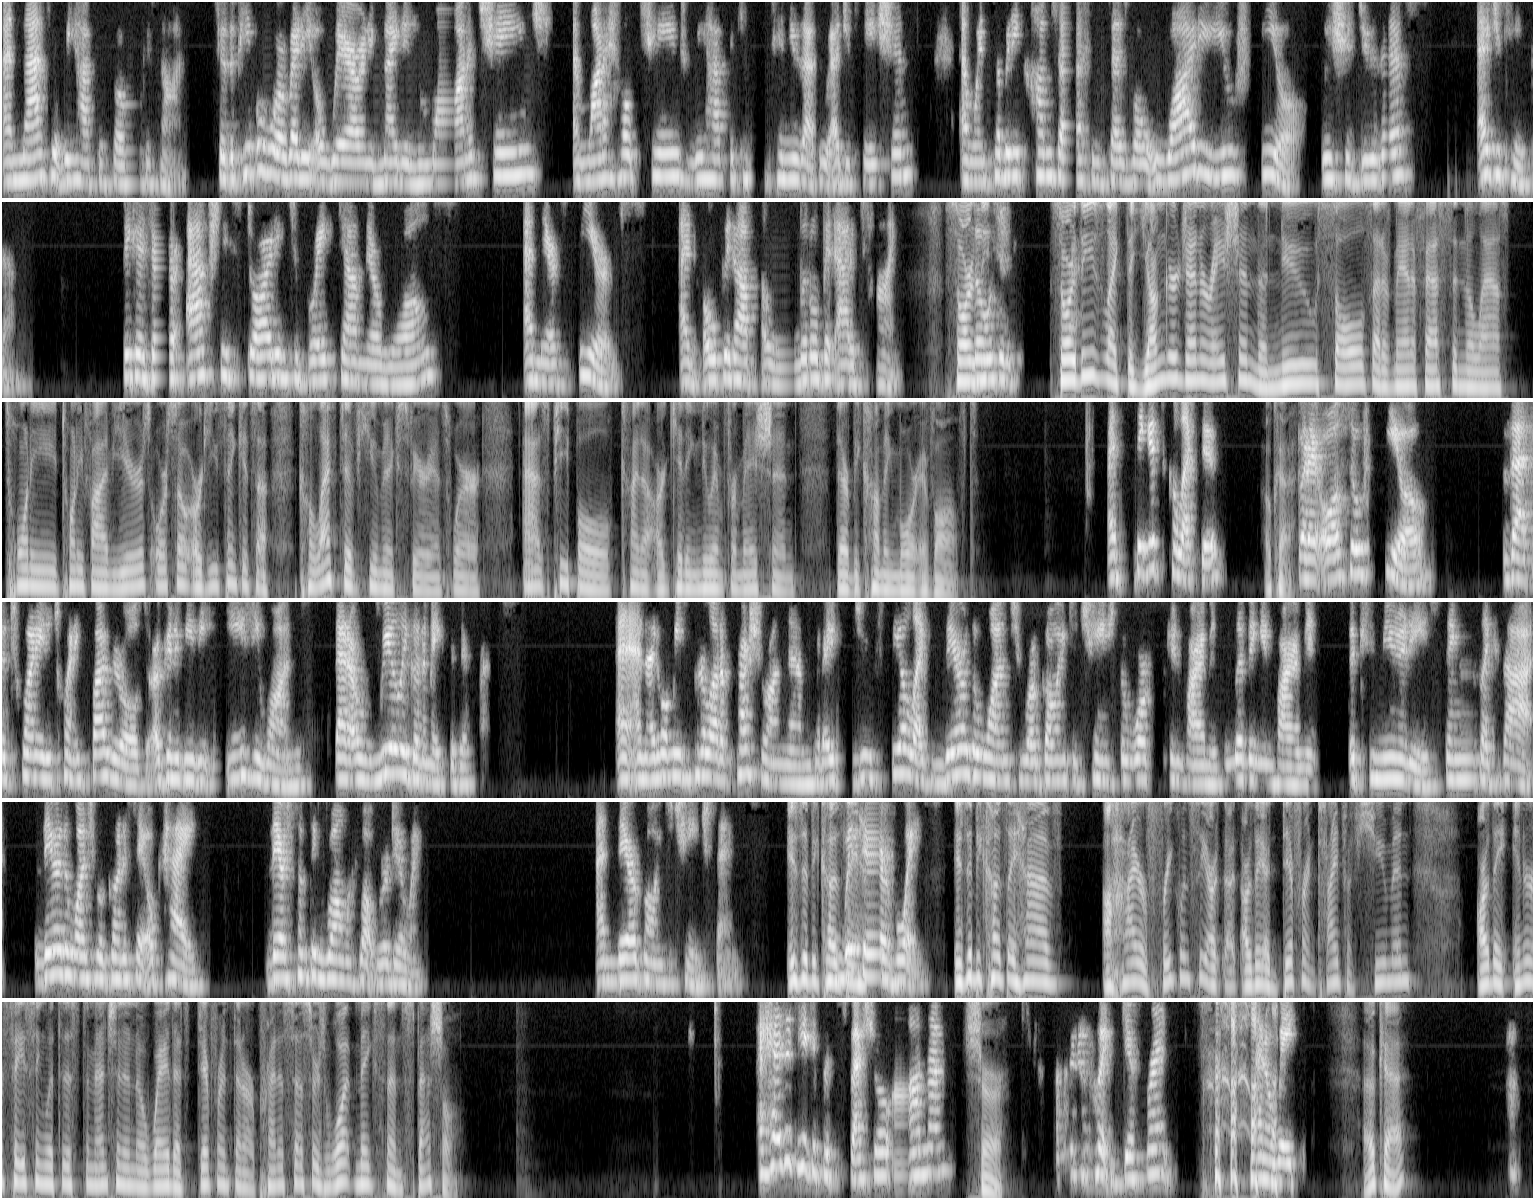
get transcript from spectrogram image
And that's what we have to focus on. So the people who are already aware and ignited and want to change and want to help change, we have to continue that through education. And when somebody comes to us and says, well, why do you feel we should do this? Educate them because they're actually starting to break down their walls and their fears and open up a little bit at a time. So are those the, are, so are these like the younger generation, the new souls that have manifested in the last 20 25 years or so or do you think it's a collective human experience where as people kind of are getting new information they're becoming more evolved i think it's collective okay but i also feel that the 20 to 25 year olds are going to be the easy ones that are really going to make the difference and, and i don't mean to put a lot of pressure on them but i do feel like they're the ones who are going to change the work environment the living environment the communities, things like that. They're the ones who are going to say, okay, there's something wrong with what we're doing. And they're going to change things. Is it because with they, their voice? Is it because they have a higher frequency? Are, are they a different type of human? Are they interfacing with this dimension in a way that's different than our predecessors? What makes them special? I hesitate to put special on them. Sure. I'm going to put different and awaken. Okay.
